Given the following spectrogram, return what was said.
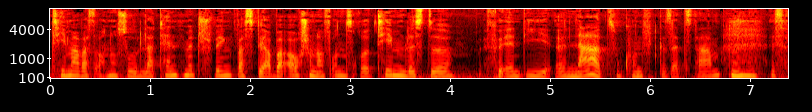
Thema, was auch noch so latent mitschwingt, was wir aber auch schon auf unsere Themenliste für die äh, nahe Zukunft gesetzt haben, mhm. ist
